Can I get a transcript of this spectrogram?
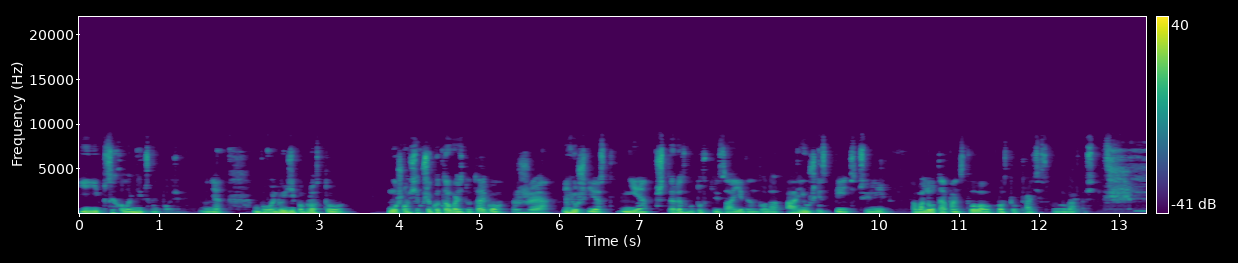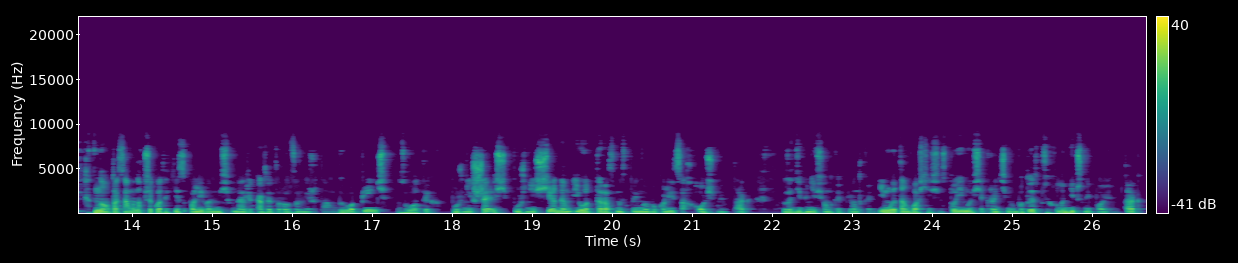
i psychologiczny poziom, no nie? bo ludzi po prostu muszą się przygotować do tego, że już jest nie 4 złotówki za 1 dolar, a już jest 5, czyli waluta państwowa po prostu traci swoją wartość. No, tak samo na przykład jak jest z paliwem. Mi się wydaje, że każdy to rozumie, że tam było 5 zł, później 6, później 7 i od teraz my stoimy w okolicach 8, tak? Za 95. I my tam właśnie stoimy i się kręcimy, bo to jest psychologiczny poziom, tak?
